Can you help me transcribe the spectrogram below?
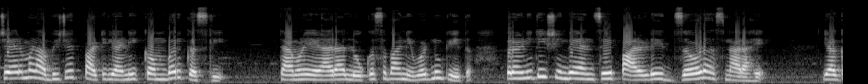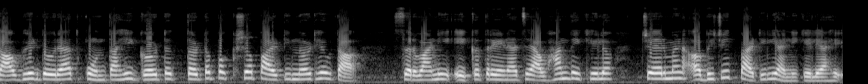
चेअरमन अभिजित पाटील यांनी कंबर कसली. त्यामुळे येणाऱ्या लोकसभा निवडणुकीत प्रणिती शिंदे यांचे पारडे जड असणार आहे. या गावभेट दौऱ्यात कोणताही गट तटपक्ष पार्टी न ठेवता सर्वांनी एकत्र येण्याचे आवाहन देखील चेअरमॅन अभिजित पाटील यांनी केले आहे.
